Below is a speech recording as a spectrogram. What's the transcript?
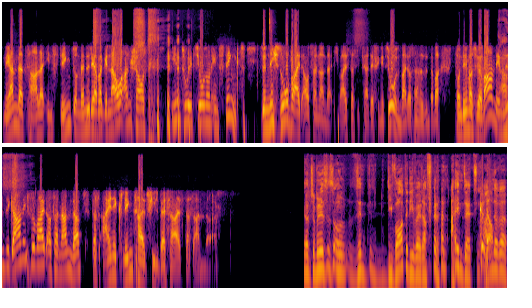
Neandertaler-Instinkt. Und wenn du dir aber genauer anschaust, Intuition und Instinkt sind nicht so weit auseinander. Ich weiß, dass sie per Definition weit auseinander sind, aber von dem, was wir wahrnehmen, ja. sind sie gar nicht so weit auseinander. Das eine klingt halt viel besser als das andere. Ja, zumindest ist, sind die Worte, die wir dafür dann einsetzen, genau. andere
